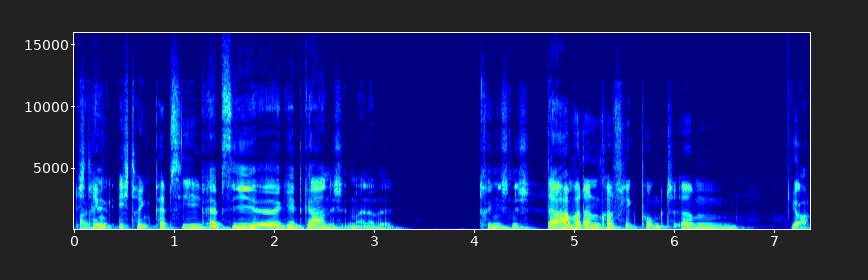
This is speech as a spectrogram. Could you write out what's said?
Ich Okay. trinke trink Pepsi. Pepsi äh, geht gar nicht in meiner Welt. Trinke ich nicht. Da haben wir dann einen Konfliktpunkt. Ähm, ja,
